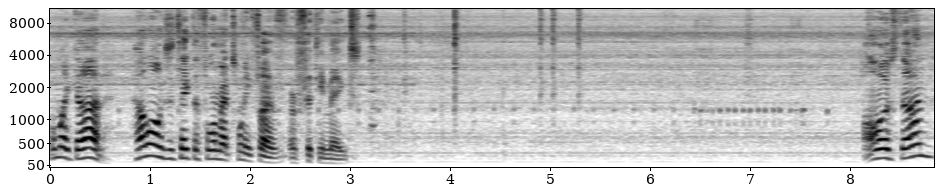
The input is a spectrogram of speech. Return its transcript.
Oh my god. How long does it take to format 25 or 50 megs? Almost done?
